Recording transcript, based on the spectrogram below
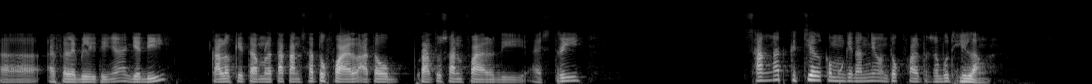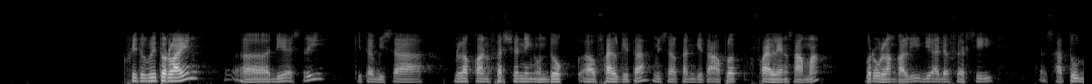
uh, availability-nya. Jadi, kalau kita meletakkan satu file atau ratusan file di S3, sangat kecil kemungkinannya untuk file tersebut hilang. Fitur-fitur lain uh, di S3 kita bisa melakukan versioning untuk uh, file kita. Misalkan kita upload file yang sama berulang kali, dia ada versi 1, 2,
